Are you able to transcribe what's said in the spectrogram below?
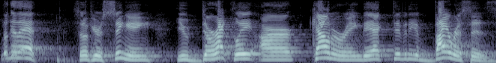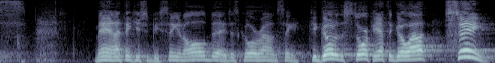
Look at that! So if you're singing, you directly are countering the activity of viruses. Man, I think you should be singing all day. Just go around singing. If you go to the store, if you have to go out, sing.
